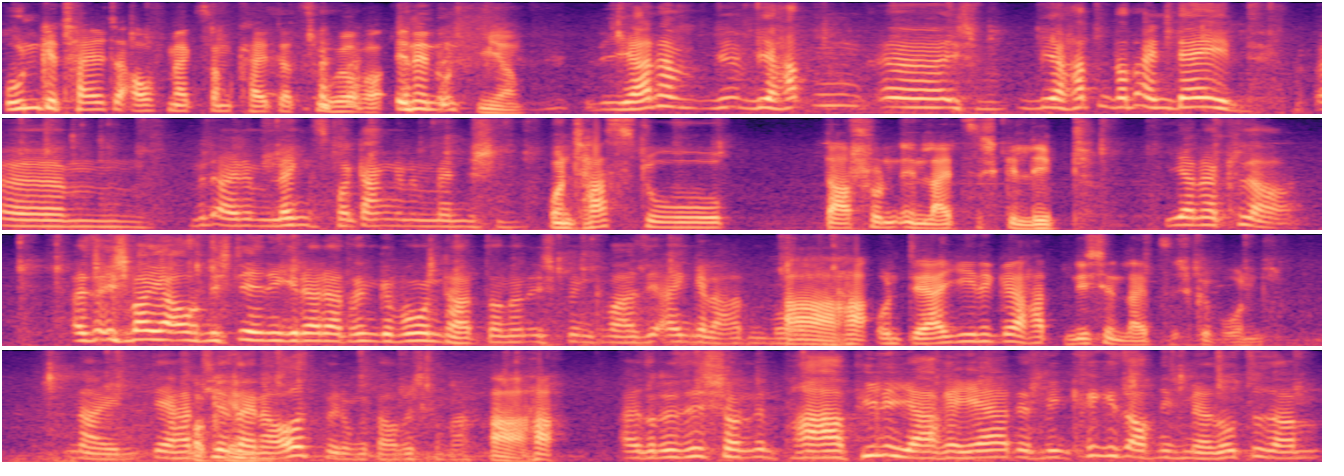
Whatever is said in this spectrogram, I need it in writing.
ungeteilte Aufmerksamkeit der ZuhörerInnen und mir. Ja, na, wir, wir, hatten, äh, ich, wir hatten dort ein Date ähm, mit einem längst vergangenen Menschen. Und hast du da schon in Leipzig gelebt? Ja, na klar. Also ich war ja auch nicht derjenige, der da drin gewohnt hat, sondern ich bin quasi eingeladen worden. Aha, und derjenige hat nicht in Leipzig gewohnt. Nein, der hat Okay. hier seine Ausbildung, glaube ich, gemacht. Aha. Also das ist schon ein paar, viele Jahre her, deswegen kriege ich es auch nicht mehr so zusammen.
